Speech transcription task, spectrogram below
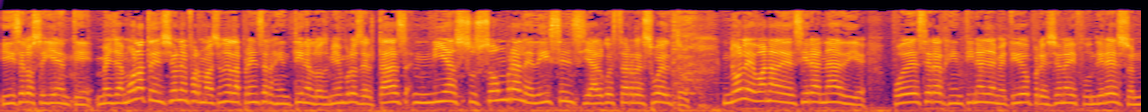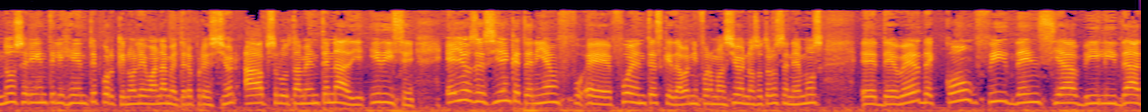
y dice lo siguiente, me llamó la atención la información de la prensa argentina, los miembros del TAS ni a su sombra le dicen si algo está resuelto, no le van a decir a nadie, puede ser Argentina haya metido presión a difundir eso, no sería inteligente porque no le van a meter presión a absolutamente nadie, y dice, ellos decían que tenían eh, fuentes que daban información, nosotros tenemos eh, deber de confidenciabilidad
